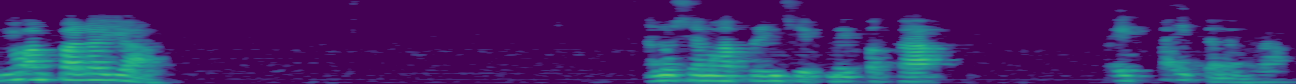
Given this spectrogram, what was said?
Yung ampalaya. Ano siya mga friendship, may pagka, pait-pait talaga.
